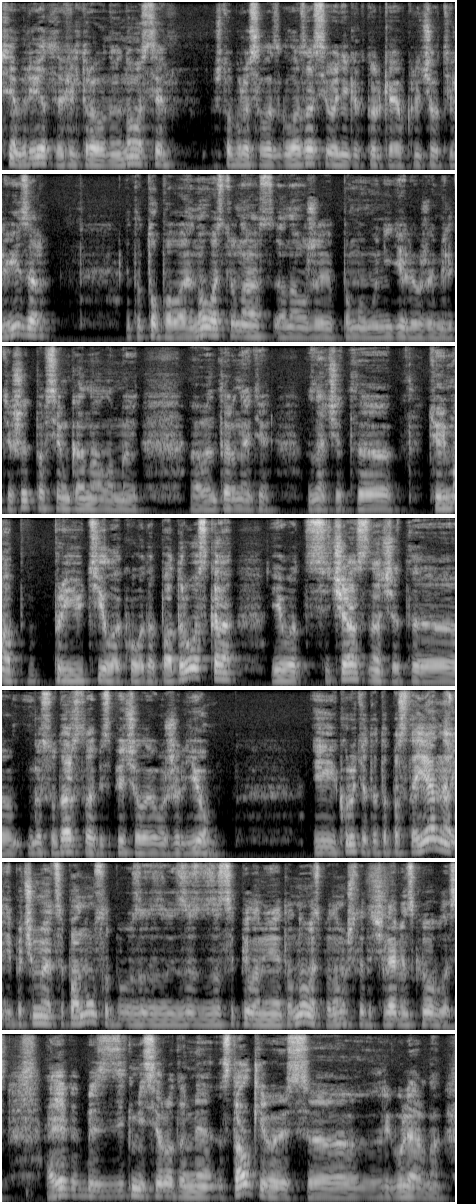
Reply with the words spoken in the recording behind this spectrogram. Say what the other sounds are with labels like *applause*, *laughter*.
Всем привет, фильтрованные новости. Что бросилось в глаза сегодня, как только я включил телевизор. Это топовая новость у нас, она уже, по-моему, неделю уже мельтешит по всем каналам и э, в интернете. Значит, э, тюрьма приютила какого-то подростка, и вот сейчас, значит, э, государство обеспечило его жильем. И крутят это постоянно. И почему я цепанулся, зацепила меня эта новость, потому что это Челябинская область. А я как бы с детьми-сиротами сталкиваюсь э, регулярно.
